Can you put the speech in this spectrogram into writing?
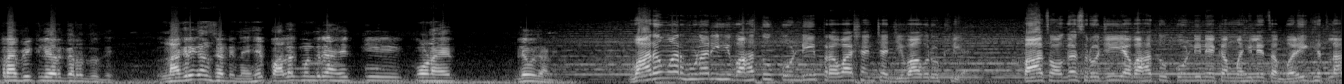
ट्रॅफिक क्लिअर करत होते. नागरिकांसाठी नाही. हे पालकमंत्री आहेत की कोण आहेत? देव जाणे. वारंवार होणारी ही वाहतूक कोंडी प्रवाशांच्या जीवावर उठली आहे. पाच ऑगस्ट रोजी या वाहतूक कोंडीने एका महिलेचा बळी घेतला.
